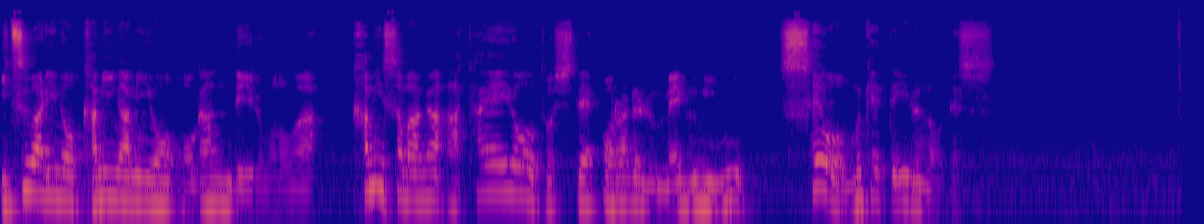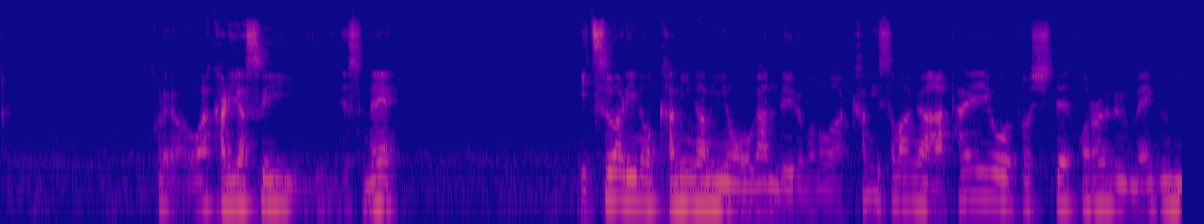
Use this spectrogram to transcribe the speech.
偽りの神々を拝んでいる者は神様が与えようとしておられる恵みに背を向けているのです。これは分かりやすいですね。偽りの神々を拝んでいる者は神様が与えようとしておられる恵み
